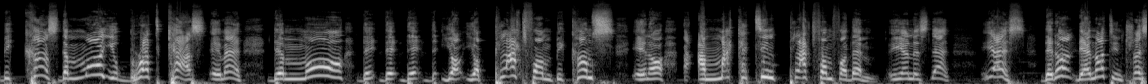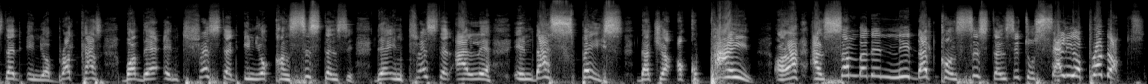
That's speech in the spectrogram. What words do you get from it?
because the more you broadcast, amen, the more the, the, the, the your your platform becomes you know a marketing platform for them. You understand? Yes, they don't they're not interested in your broadcast, but they're interested in your consistency. They're interested uh, in that space that you're occupying. All right. And somebody need that consistency to sell your product.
